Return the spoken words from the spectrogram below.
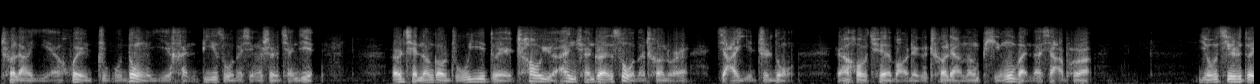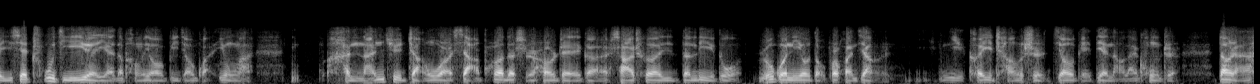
车辆也会主动以很低速的形式前进，而且能够逐一对超越安全转速的车轮加以制动。然后确保这个车辆能平稳的下坡，尤其是对一些初级越野的朋友比较管用啊，很难去掌握下坡的时候这个刹车的力度。如果你有陡坡缓降，你可以尝试交给电脑来控制。当然啊，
